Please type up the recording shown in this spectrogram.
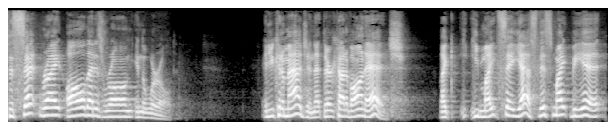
to set right all that is wrong in the world. And you can imagine that they're kind of on edge. Like he might say, yes, this might be it.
